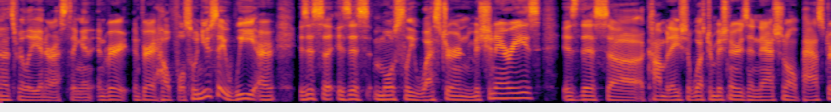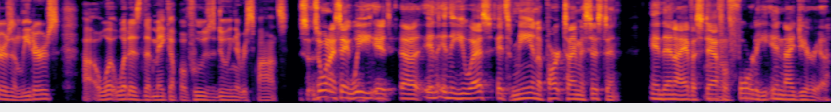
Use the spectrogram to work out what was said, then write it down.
That's really interesting and, and very and very helpful. So when you say we are, is this a, is this mostly Western missionaries? Is this uh, a combination of Western missionaries and national pastors and leaders? Uh, what what is the makeup of who's doing the response? So, so when I say we, it uh, in in the U.S. it's me and a part time assistant, and then I have a staff mm-hmm. of forty in Nigeria.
